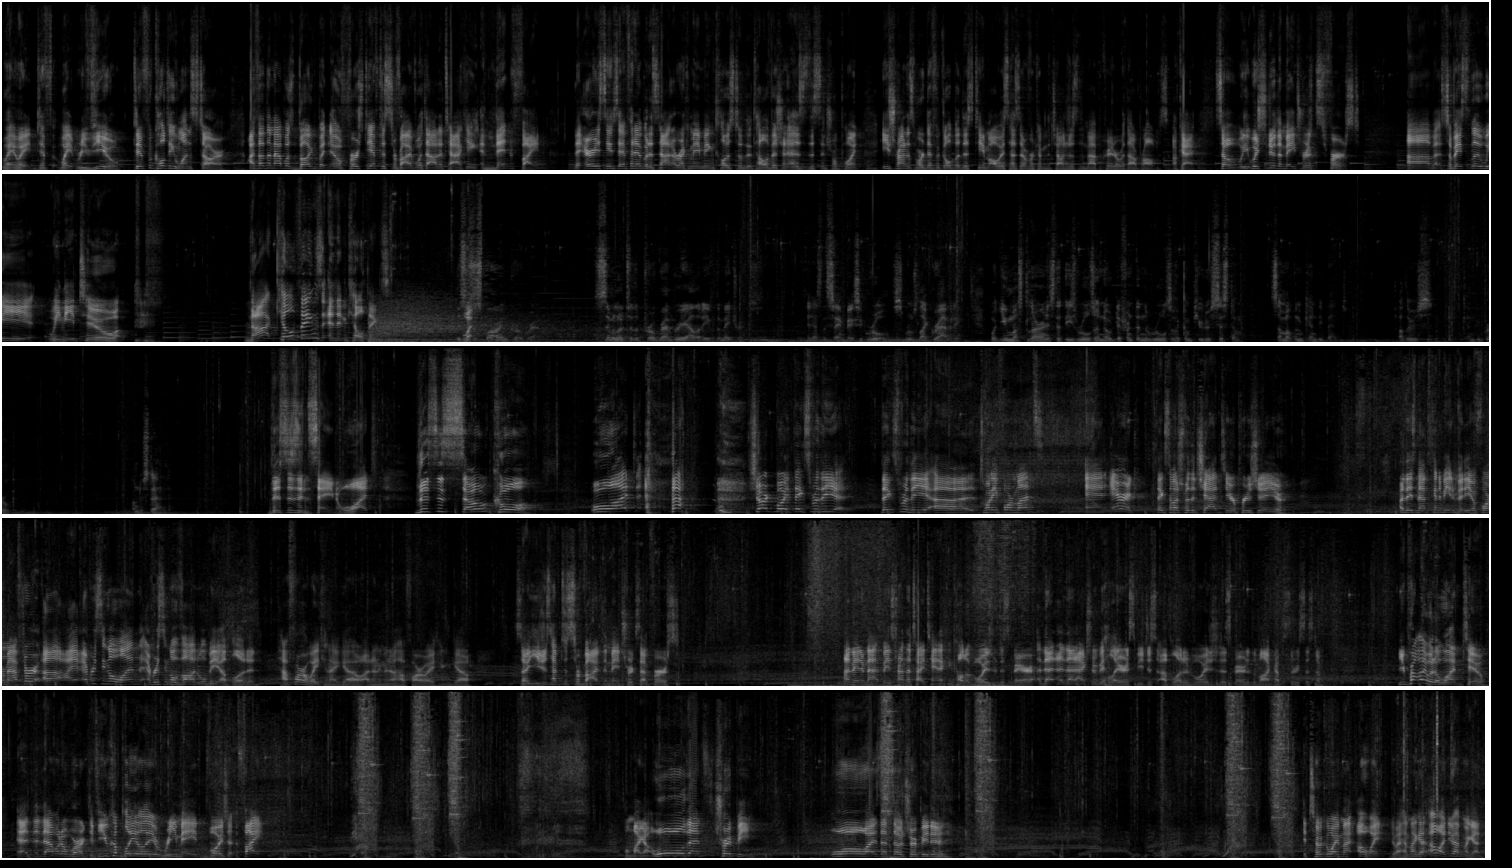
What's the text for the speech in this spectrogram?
Wait, wait, diff wait, review. Difficulty one star. I thought the map was bugged, but no. First you have to survive without attacking and then fight. The area seems infinite, but it's not. I recommend being close to the television as the central point. Each round is more difficult, but this team always has to overcome the challenges of the map creator without problems. Okay, so we, we should do the Matrix first. Um, so basically, we we need to not kill things and then kill things. This what? is a sparring program, similar to the programmed reality of the Matrix. It has the same basic rules, rules like gravity. What you must learn is that these rules are no different than the rules of a computer system. Some of them can be bent. Others can be broken. Understand? This is insane. What? This is so cool. What? Shark Boy, thanks for the thanks for the uh, 24 months. And Eric, thanks so much for the chat here. Appreciate you. Are these maps going to be in video form after? Uh, I, every single one, every single VOD will be uploaded. How far away can I go? I don't even know how far away I can go. So you just have to survive the Matrix at first. I made a map based around the Titanic and called it Voyage of Despair. That that actually would be hilarious if you just uploaded Voyage of Despair to the Black Ops 3 system. You probably would have won too. And that would have worked if you completely remade Voyage. Of, fight. Oh my god. Whoa, that's trippy. Whoa, why is that so trippy, dude? It took away my... Oh, wait. Do I have my gun? Oh, I do have my gun.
